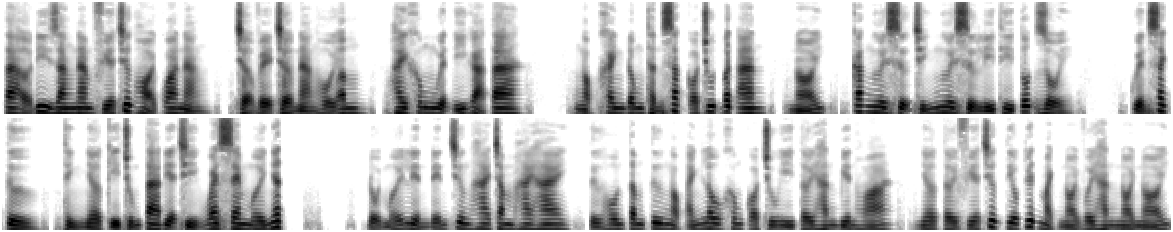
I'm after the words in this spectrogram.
Ta ở đi Giang Nam phía trước hỏi qua nàng, trở về chờ nàng hồi âm, hay không nguyện ý gả ta? Ngọc Khanh Đông thần sắc có chút bất an, nói, các ngươi sự chính ngươi xử lý thì tốt rồi. Quyển sách từ, thỉnh nhớ kỹ chúng ta địa chỉ web xem mới nhất. Đổi mới liền đến chương 222, từ hôn tâm tư Ngọc Ánh Lâu không có chú ý tới hắn biến hóa, nhớ tới phía trước tiêu tuyết mạch nói với hắn nói nói,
